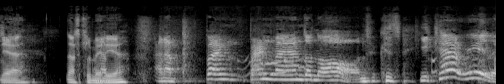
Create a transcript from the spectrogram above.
Yeah. That's chlamydia. And I bang bang my hand on the horn because you can't really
